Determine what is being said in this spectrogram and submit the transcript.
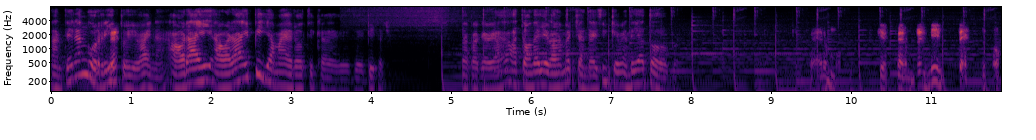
Antes eran gorritos y vaina. Ahora hay, ahora hay pijamas eróticas de, Pikachu. O sea, para que veas hasta dónde ha llegado el merchandising que vende ya todo. Pues. enfermo, que enfermo es Nintendo.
